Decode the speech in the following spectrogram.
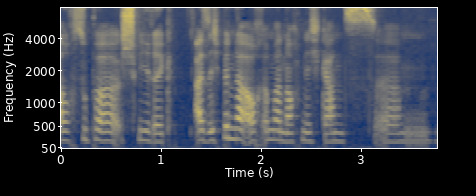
auch super schwierig. Also ich bin da auch immer noch nicht ganz ähm,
